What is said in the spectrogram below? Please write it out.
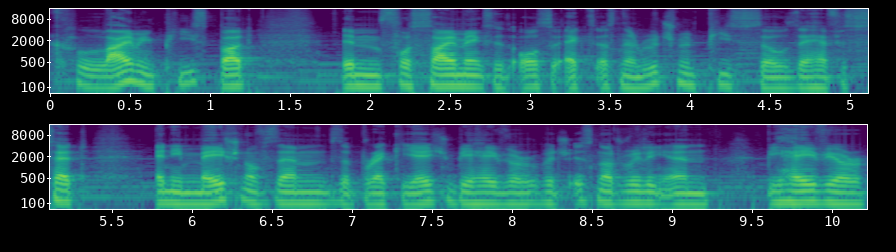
climbing piece, but um, for Siamangs it also acts as an enrichment piece. So they have a set animation of them, the brachiation behavior, which is not really an behavior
